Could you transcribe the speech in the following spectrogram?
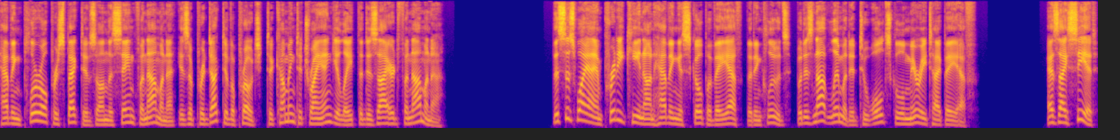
having plural perspectives on the same phenomena is a productive approach to coming to triangulate the desired phenomena. This is why I am pretty keen on having a scope of AF that includes, but is not limited to, old school MIRI type AF. As I see it,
